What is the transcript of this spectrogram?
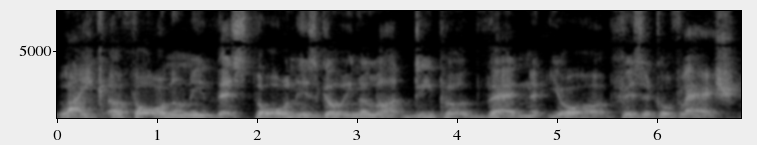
Like a thorn only this thorn is going a lot deeper than your physical flesh.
